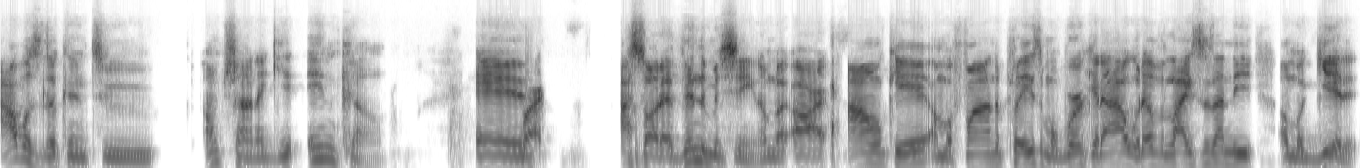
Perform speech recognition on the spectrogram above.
I was looking to. I'm trying to get income, and Right. I saw that vending machine. I'm like, all right, I don't care. I'm gonna find a place. I'm gonna work it out. Whatever license I need, I'm gonna get it.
